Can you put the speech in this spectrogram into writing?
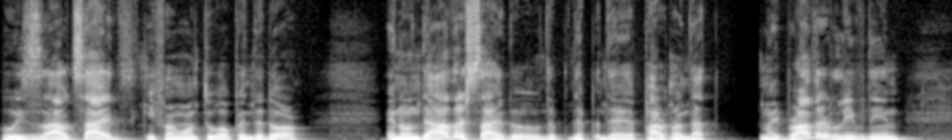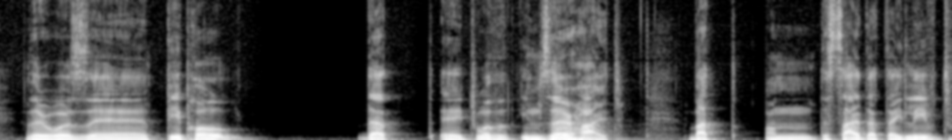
who is outside if I want to open the door. And on the other side of the, the, the apartment that my brother lived in, there was uh, a peephole that uh, it was in their height. But on the side that I lived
